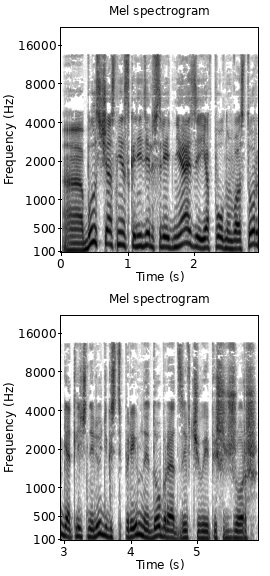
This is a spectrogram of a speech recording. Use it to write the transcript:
А, был сейчас несколько недель в Средней Азии, я в полном восторге, отличные люди, гостеприимные, добрые, отзывчивые, пишет Жорж.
